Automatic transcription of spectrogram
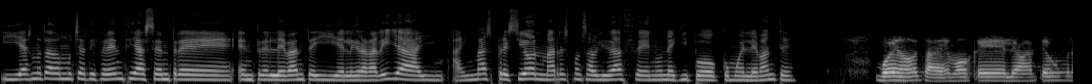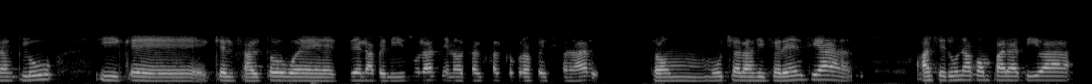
¿Y has notado muchas diferencias entre, entre el Levante y el Granadilla? ¿Hay, ¿Hay más presión, más responsabilidad en un equipo como el Levante? Bueno, sabemos que el Levante es un gran club y que, que el salto pues, de la península se nota el salto profesional son muchas las diferencias. Hacer una comparativa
